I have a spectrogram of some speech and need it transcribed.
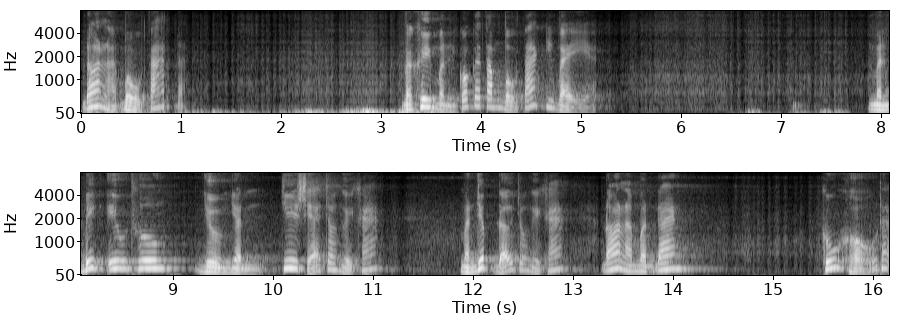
Đó là bồ tát đó. Và khi mình có cái tâm bồ tát như vậy mình biết yêu thương nhường nhịn chia sẻ cho người khác. Mình giúp đỡ cho người khác. Đó là mình đang cứu khổ đó.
